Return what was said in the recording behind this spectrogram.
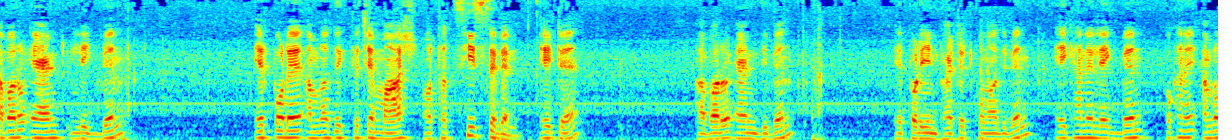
আবারও অ্যান্ড লিখবেন। এরপরে আমরা দেখতে চাই মাস, অর্থাৎ সি সেভেন এইটা আবারও অ্যান্ড দিবেন। এরপরে ইনভাইটেড কমা দিবেন। এখানে লিখবেন, ওখানে আমরা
